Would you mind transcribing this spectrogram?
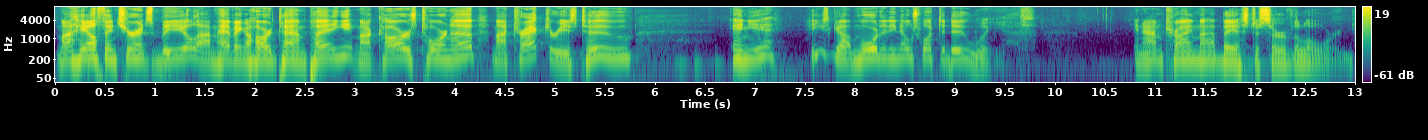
My health insurance bill, I'm having a hard time paying it. My car's torn up. My tractor is too. And yet, he's got more than he knows what to do with and I'm trying my best to serve the Lord.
